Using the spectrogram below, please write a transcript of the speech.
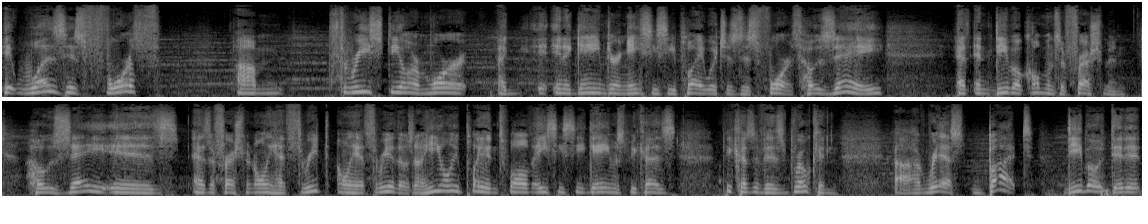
It was his fourth um, three steal or more in a game during ACC play, which is his fourth. Jose, and Deebo Coleman's a freshman. Jose is, as a freshman, only had three only had three of those. Now he only played in 12 ACC games because because of his broken uh, wrist, but Deebo did it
